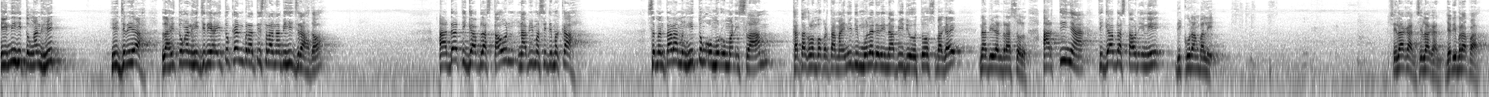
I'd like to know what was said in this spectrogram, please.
Ini hitungan hid, hijriah. Lah hitungan hijriah itu kan berarti setelah Nabi hijrah toh. Ada 13 tahun Nabi masih di Mekah. Sementara menghitung umur umat Islam Kata kelompok pertama ini dimulai dari Nabi diutus sebagai Nabi dan Rasul. Artinya 13 tahun ini dikurang balik. Silakan, silakan. Jadi berapa?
